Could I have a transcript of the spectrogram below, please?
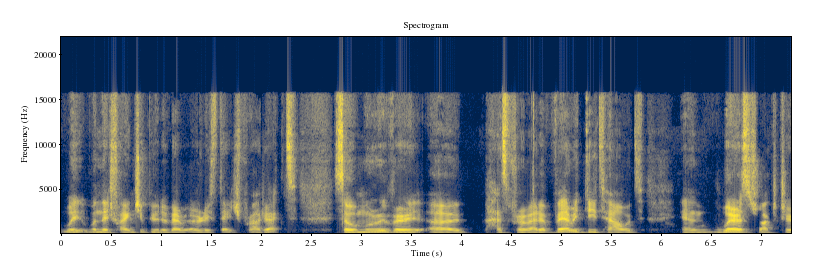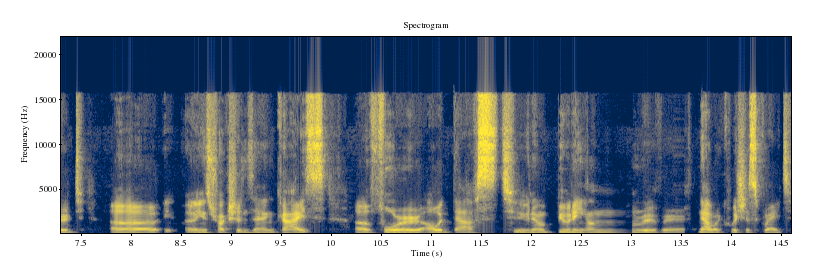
when, they're trying to build a very early stage project. So Moonriver uh, has provided very detailed and well structured uh, instructions and guides uh, for our devs to, you know, building on Moonriver network, which is great.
